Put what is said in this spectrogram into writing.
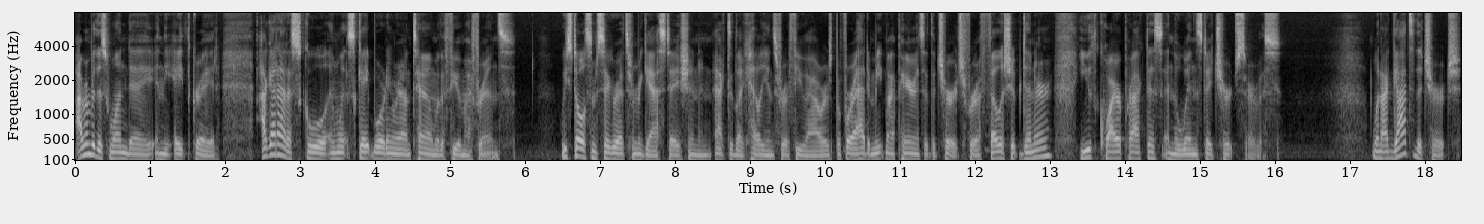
I remember this one day in the eighth grade. I got out of school and went skateboarding around town with a few of my friends. We stole some cigarettes from a gas station and acted like hellions for a few hours before I had to meet my parents at the church for a fellowship dinner, youth choir practice, and the Wednesday church service. When I got to the church,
